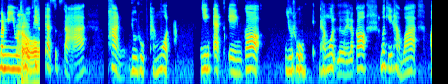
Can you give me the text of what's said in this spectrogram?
มันมี YouTube อ๋อที่จะศึกษาผ่าน YouTube ทั้งหมด ยิงแอดเองก็ YouTube ทั้งหมดเลย แล้วก็เมื่อกี้ถามว่าเอ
